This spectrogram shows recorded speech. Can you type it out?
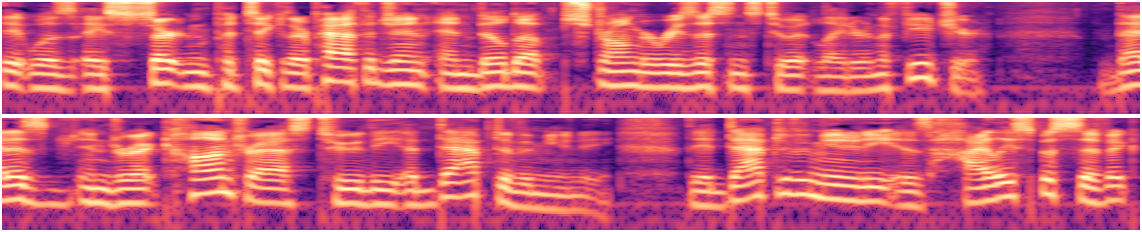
it was a certain particular pathogen and build up stronger resistance to it later in the future. That is in direct contrast to the adaptive immunity. The adaptive immunity is highly specific,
